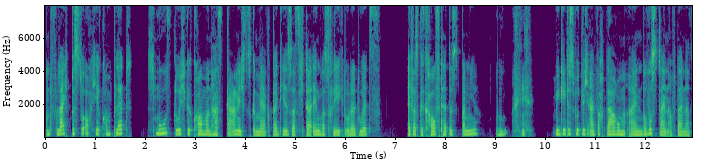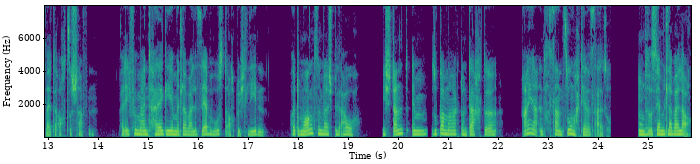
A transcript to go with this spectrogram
Und vielleicht bist du auch hier komplett smooth durchgekommen und hast gar nichts gemerkt bei dir, dass sich da irgendwas regt oder du jetzt etwas gekauft hättest bei mir. mir geht es wirklich einfach darum, ein Bewusstsein auf deiner Seite auch zu schaffen. Weil ich für meinen Teil gehe mittlerweile sehr bewusst auch durch Läden. Heute Morgen zum Beispiel auch. Ich stand im Supermarkt und dachte, Ah ja, interessant, so macht ihr das also. Und es ist ja mittlerweile auch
